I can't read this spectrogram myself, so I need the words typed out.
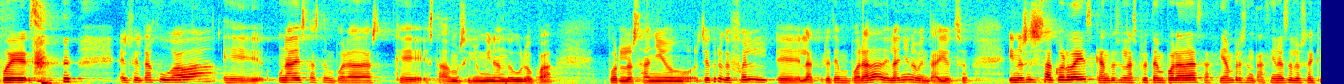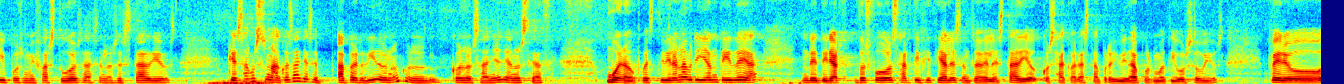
Pues el Celta jugaba eh, una de estas temporadas que estábamos iluminando Europa por los años, yo creo que fue eh, la pretemporada del año 98. Y no sé si os acordáis que antes en las pretemporadas hacían presentaciones de los equipos muy fastuosas en los estadios, que esa es una cosa que se ha perdido ¿no? con, con los años, ya no se hace. Bueno, pues tuvieron la brillante idea de tirar dos fuegos artificiales dentro del estadio, cosa que ahora está prohibida por motivos obvios, pero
